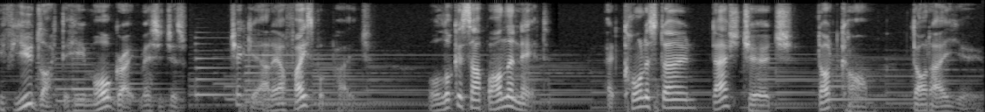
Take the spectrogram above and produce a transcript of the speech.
If you'd like to hear more great messages, check out our Facebook page or look us up on the net at cornerstone-church.com.au.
